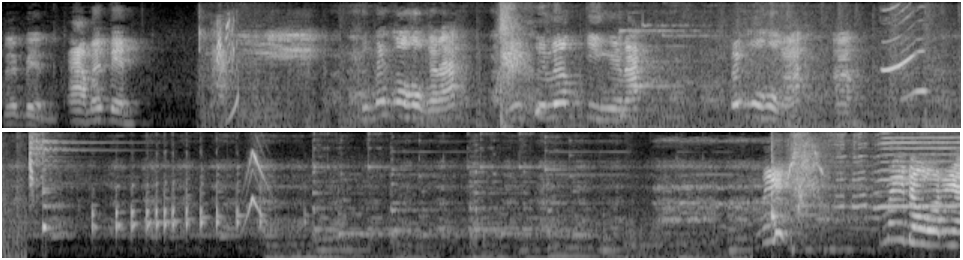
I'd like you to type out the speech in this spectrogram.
ไม่เป็น อ่าไม่เป็น คือไม่โกหกกันนะ นี่คือเรื่องจริงเลยนะ ไม่โกหกนะ อะ นี่ ไม่โดนไง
